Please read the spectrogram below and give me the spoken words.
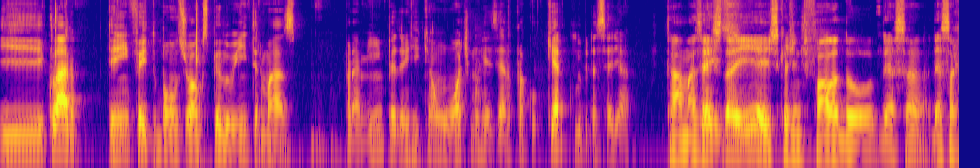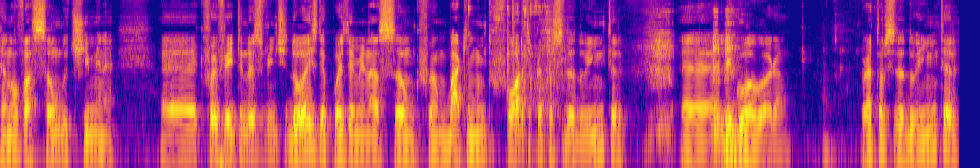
E, claro, tem feito bons jogos pelo Inter, mas pra mim o Pedro Henrique é um ótimo reserva pra qualquer clube da Série A. Tá, mas é, É isso isso. daí, é isso que a gente fala do, dessa, dessa renovação do time, né? É, que foi feito em 2022, depois da eliminação, que foi um baque muito forte para a torcida do Inter. É, ligou agora para a torcida do Inter.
